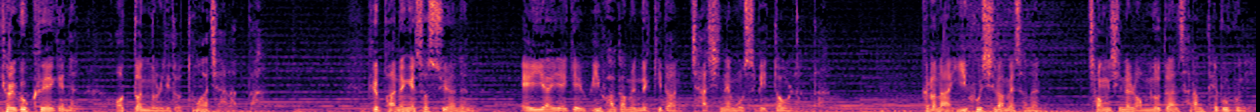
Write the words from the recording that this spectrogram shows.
결국 그에게는 어떤 논리도 통하지 않았다. 그 반응에서 수연은 AI에게 위화감을 느끼던 자신의 모습이 떠올랐다. 그러나 이후 실험에서는 정신을 업로드한 사람 대부분이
